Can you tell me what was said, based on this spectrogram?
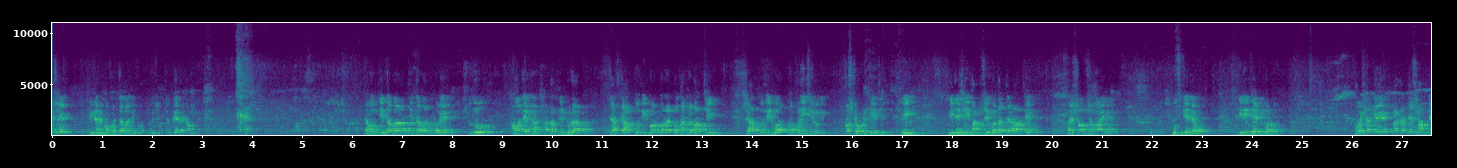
এসে এখানে ফকরদাবাজি করতে এবং জিন্দাবাদ জিন্দাবাদ করে শুধু আমাদের না, সারা ত্রিপুরা যে আজকে আত্মনির্ভর করার কথা আমরা ভাবছি, সে আত্মনির্ভর তখনই ছিল কিন্তু নষ্ট করে দিয়েছে। এই বিদেশি মানসিকতার যারা আছে মানে সব সময় উস্কে দেওয়া ইরিটেট করা, পয়সাকে, টাকাকে সামনে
